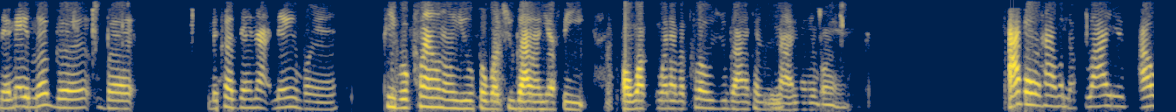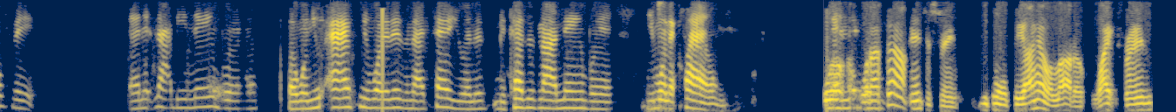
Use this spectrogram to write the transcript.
They may look good, but because they're not name brand, people clown on you for what you got on your feet or what whatever clothes you got because it's not name brand. I go having the flyest outfit and it not be name brand, but when you ask me what it is and I tell you, and it's because it's not name brand, you want to clown. Well, then what I found interesting because see, I have a lot of white friends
